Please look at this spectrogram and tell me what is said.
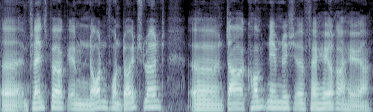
Äh, in Flensburg im Norden von Deutschland. Äh, da kommt nämlich äh, Verhörer her.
